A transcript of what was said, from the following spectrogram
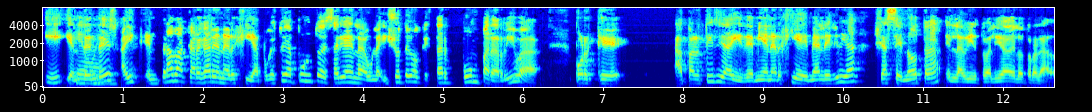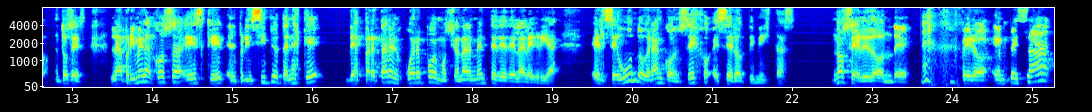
Y, ¿entendés? bueno. Ahí entraba a cargar energía, porque estoy a punto de salir en el aula y yo tengo que estar pum para arriba, porque a partir de ahí, de mi energía y mi alegría, ya se nota en la virtualidad del otro lado. Entonces, la primera cosa es que el principio tenés que despertar el cuerpo emocionalmente desde la alegría. El segundo gran consejo es ser optimistas. No sé de dónde, pero empezá,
